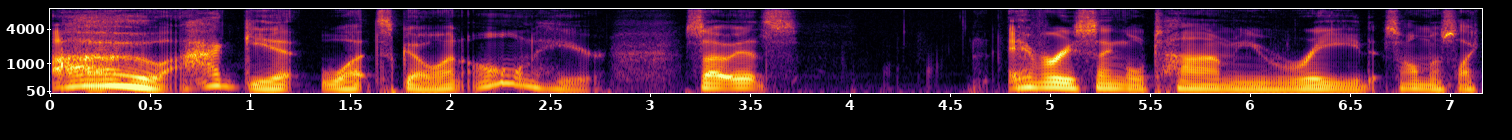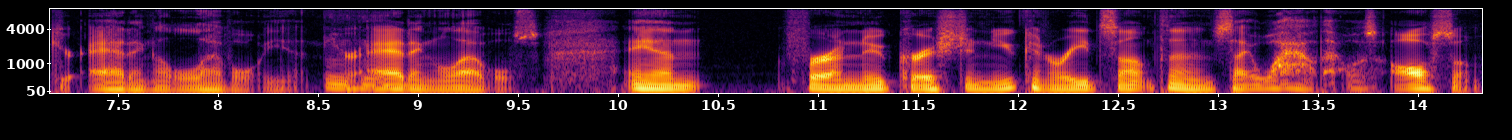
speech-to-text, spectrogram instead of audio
oh, I get what's going on here. So it's every single time you read, it's almost like you're adding a level in. You're Mhm. adding levels. And for a new Christian, you can read something and say, wow, that was awesome.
